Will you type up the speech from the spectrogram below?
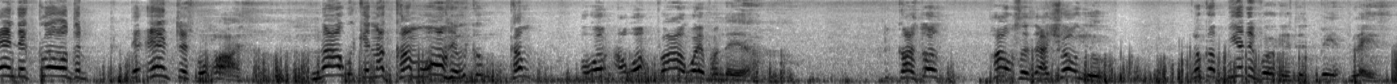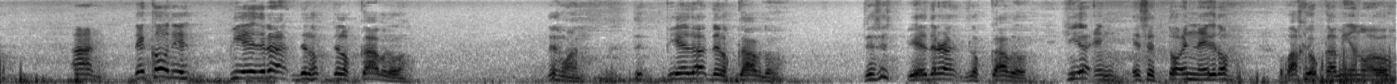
And they closed the, entrance for us. Now we cannot come on here, we can come a walk far away from there. Because those houses I show you, look how beautiful is this place. And they call this Piedra de los, de los Cabros. This one, Piedra de los Cabros. This is Piedra de los Cabros. Here en el sector negro, bajo Camino Nuevo,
